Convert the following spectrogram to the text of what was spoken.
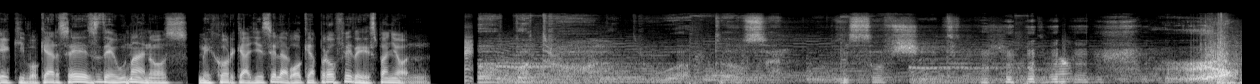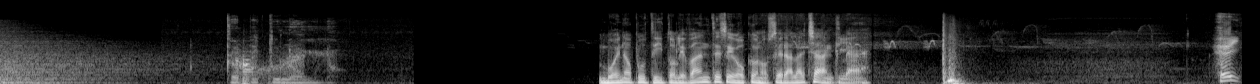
equivocarse es de humanos, mejor cállese la boca profe de español. Bueno putito levántese o conocerá la chancla. ¡Hey!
